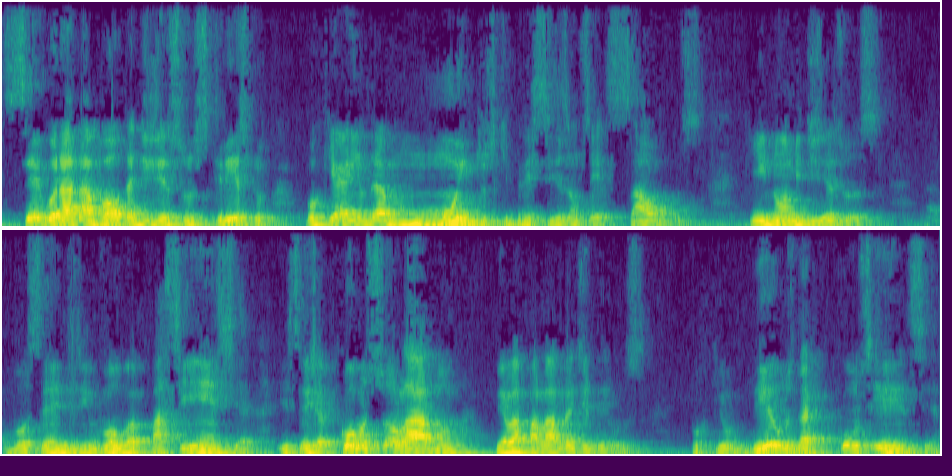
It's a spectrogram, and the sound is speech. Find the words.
segurado a volta de Jesus Cristo, porque ainda há muitos que precisam ser salvos. Que em nome de Jesus você desenvolva paciência e seja consolado pela palavra de Deus, porque o Deus da consciência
